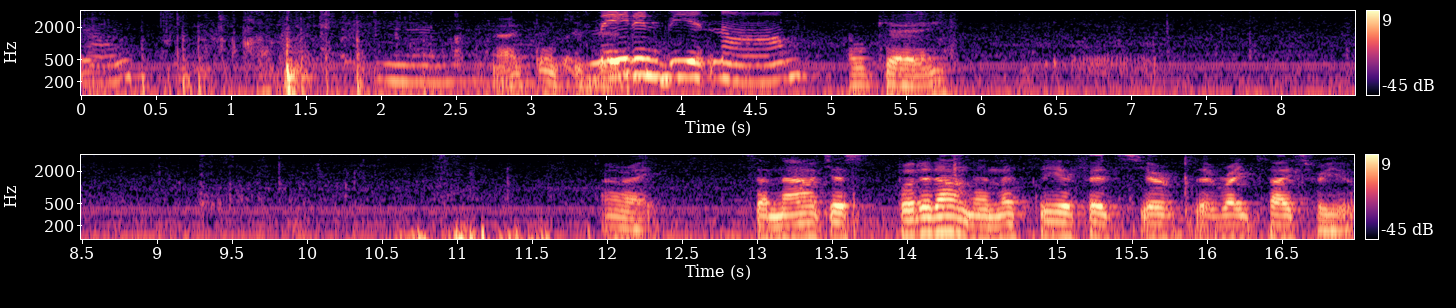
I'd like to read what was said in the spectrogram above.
no. Mm, I think It you was did. made in Vietnam. Okay. All right. So now just put it on then. Let's see if it's your the right size for you.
